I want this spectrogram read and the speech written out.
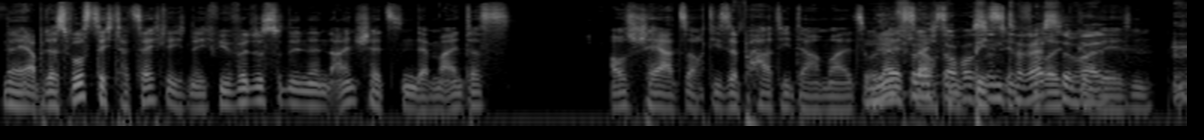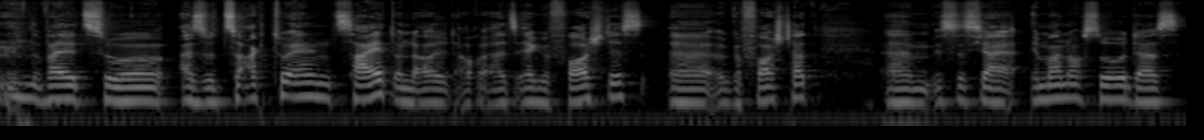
Naja, aber das wusste ich tatsächlich nicht. Wie würdest du den denn einschätzen? Der meint das aus Scherz auch diese Party damals? Nee, Oder ist er vielleicht so ein auch aus Interesse, weil- gewesen? weil zur, also zur aktuellen Zeit und halt auch als er geforscht ist, äh, geforscht hat, ähm, ist es ja immer noch so, dass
